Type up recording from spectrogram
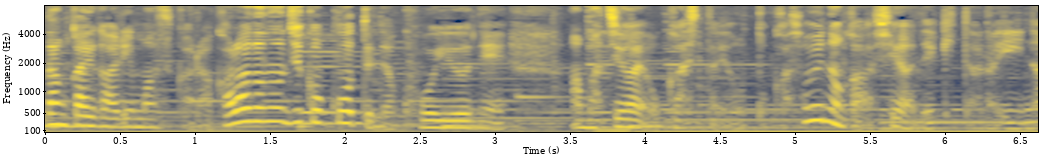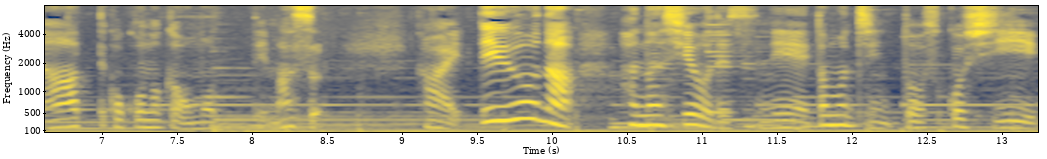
段階がありますから体の自己肯定ではこういうねあ間違いを犯したよとかそういうのがシェアできたらいいなって9日思ってます。はい、っていうような話をですねともちんと少し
